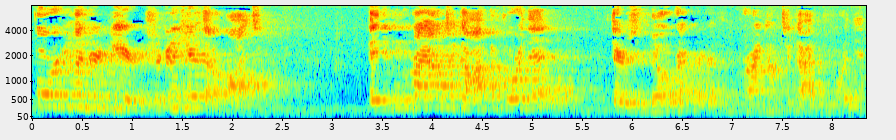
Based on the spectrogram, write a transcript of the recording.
400 years. You're going to hear that a lot. They didn't cry out to God before then. There's no record of them crying out to God before then.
